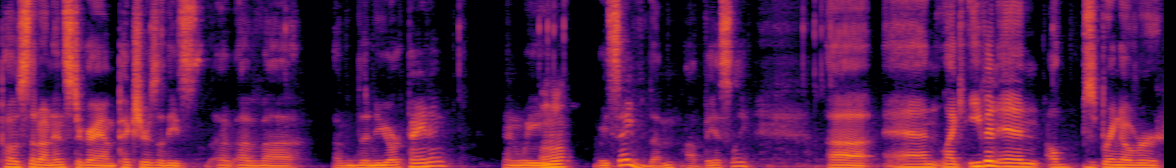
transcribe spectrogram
posted on instagram pictures of these of, of uh of the new york painting and we Mhm. we saved them obviously uh and like even in i'll just bring over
